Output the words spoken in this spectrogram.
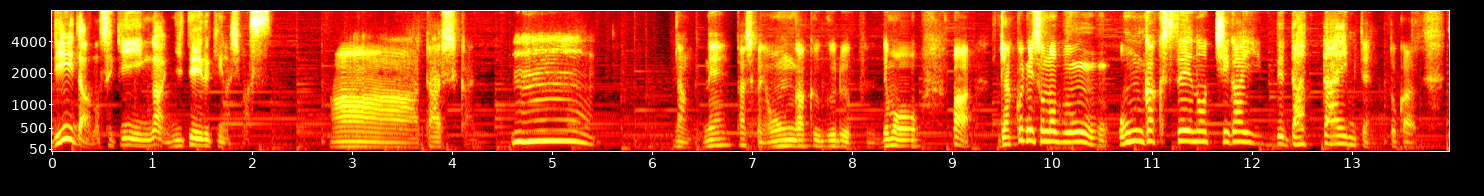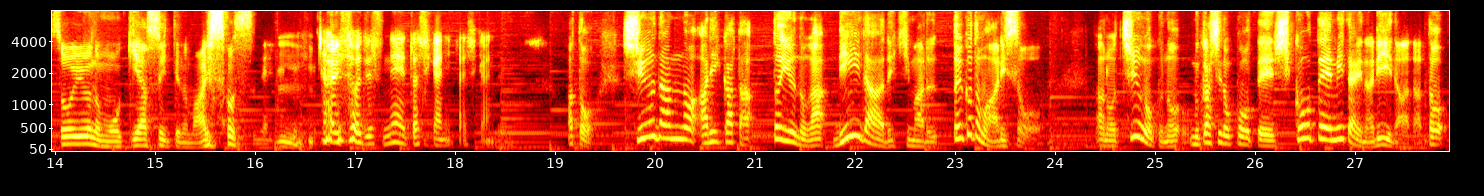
リーダーの責任が似ている気がします。あー確かに。うんなんかね確かに音楽グループでもまあ逆にその分音楽性の違いで脱退みたいなとかそういうのも起きやすいっていうのもありそうですね。ありそうですね確かに確かに。あと集団のあり方というのがリーダーで決まるということもありそう。あの中国の昔の皇帝始皇帝みたいなリーダーだと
